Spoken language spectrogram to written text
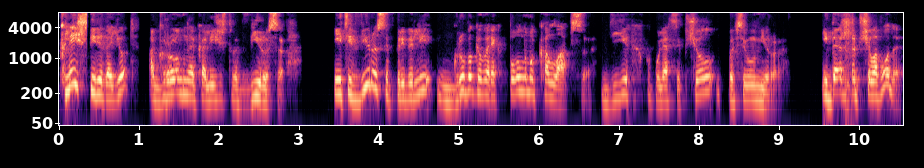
Клещ передает огромное количество вирусов. Эти вирусы привели, грубо говоря, к полному коллапсу диких популяций пчел по всему миру. И даже пчеловоды,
